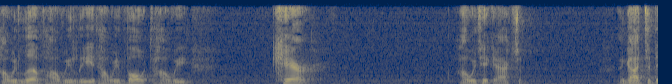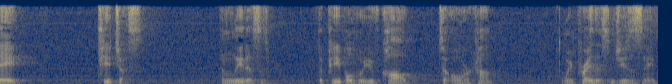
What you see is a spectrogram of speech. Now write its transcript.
how we live, how we lead, how we vote, how we care, how we take action. And God, today, teach us and lead us as the people who you've called to overcome. We pray this in Jesus' name.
